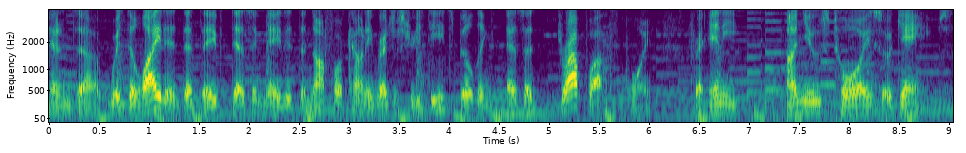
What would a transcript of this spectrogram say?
and uh, we're delighted that they've designated the Norfolk County Registry of Deeds building as a drop-off point for any unused toys or games.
